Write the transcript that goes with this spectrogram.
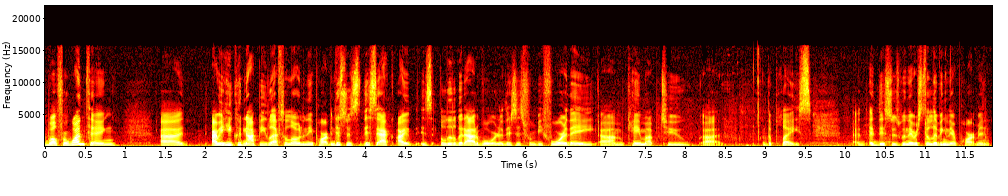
well, for one thing. Uh, I mean, he could not be left alone in the apartment. This was this act I, is a little bit out of order. This is from before they um, came up to uh, the place. Uh, this was when they were still living in their apartment.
